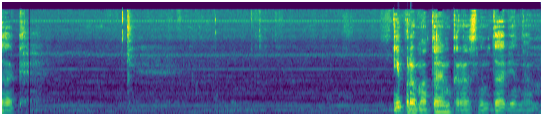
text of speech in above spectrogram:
Так. И промотаем красным дабином.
